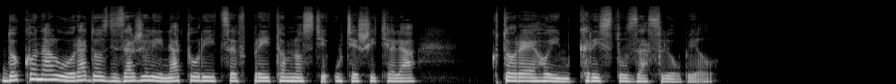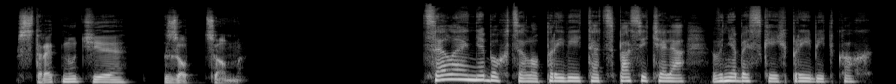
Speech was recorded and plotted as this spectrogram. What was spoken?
Dokonalú radosť zažili na Turíce v prítomnosti utešiteľa, ktorého im Kristus zasľúbil. Stretnutie s Otcom Celé nebo chcelo privítať spasiteľa v nebeských príbytkoch.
